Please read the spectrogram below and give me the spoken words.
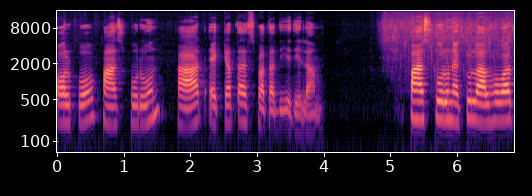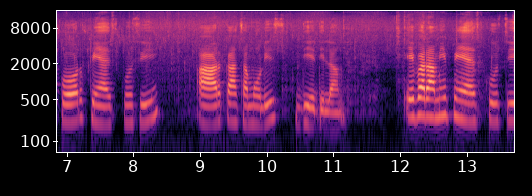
অল্প পাঁচ ফোড়ন আর একটা তেজপাতা দিয়ে দিলাম। পাঁচ ফোড়ন একটু লাল হওয়ার পর পেঁয়াজ কুচি আর কাঁচামরিচ দিয়ে দিলাম। এবার আমি পেঁয়াজ কুচি,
